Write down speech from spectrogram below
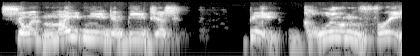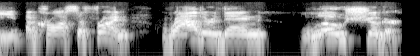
so it might need to be just big, gluten free across the front rather than low sugar.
